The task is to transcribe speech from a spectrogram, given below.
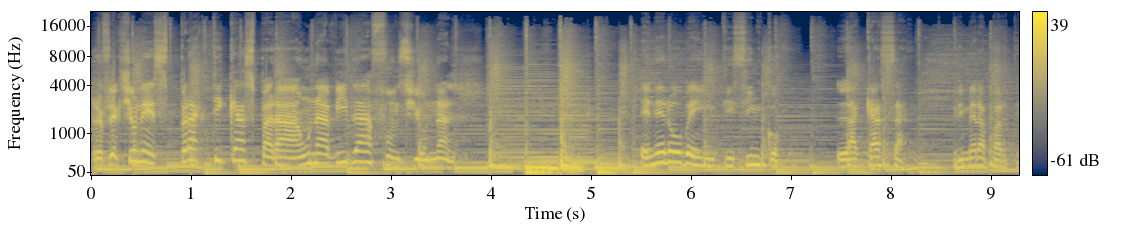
Reflexiones prácticas para una vida funcional. Enero 25. La casa. Primera parte.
